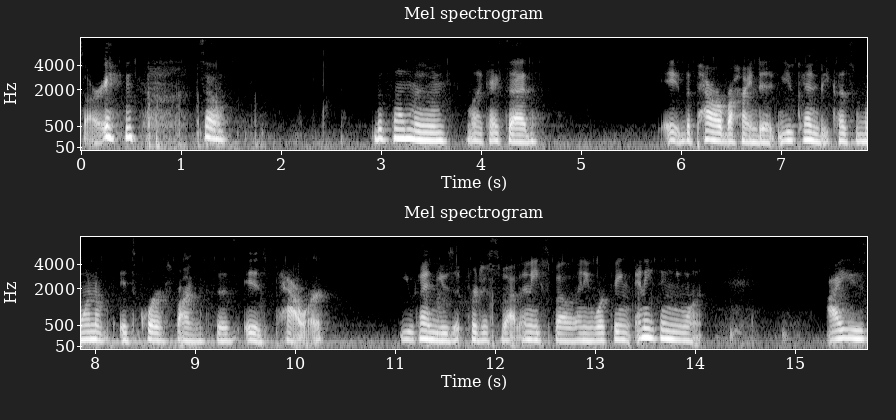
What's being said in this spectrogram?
Sorry. So the full moon like i said it, the power behind it, you can because one of its correspondences is power. You can use it for just about any spell, any working, anything you want. I use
